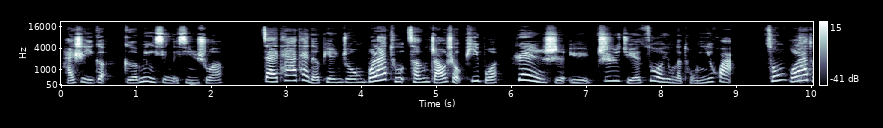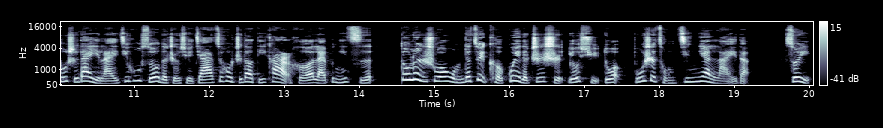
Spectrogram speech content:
还是一个革命性的新说。在《泰阿泰德》篇中，柏拉图曾着手批驳认识与知觉作用的统一化。从柏拉图时代以来，几乎所有的哲学家，最后直到笛卡尔和莱布尼茨，都论说我们的最可贵的知识有许多不是从经验来的。所以，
